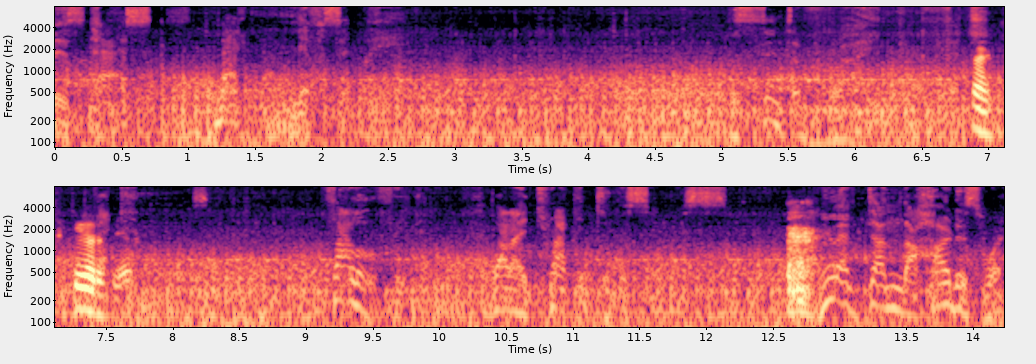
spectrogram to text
his task magnificently. The scent of rhyme can fetch Ha çıkıyoruz ya. Follow Freeman while I track it to the source. you have done the hardest work,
